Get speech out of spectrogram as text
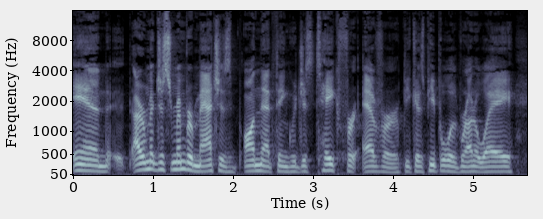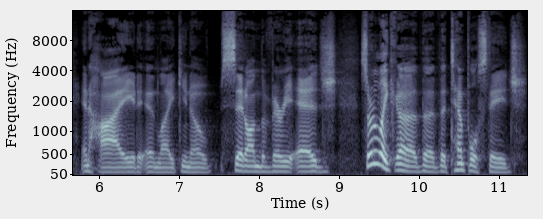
and I remember just remember matches on that thing would just take forever because people would run away and hide and like you know sit on the very edge, sort of like uh, the the temple stage.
